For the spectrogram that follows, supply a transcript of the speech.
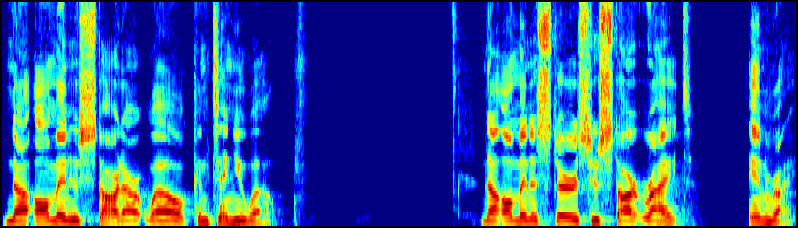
Not all men who start out well continue well. Not all ministers who start right end right.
